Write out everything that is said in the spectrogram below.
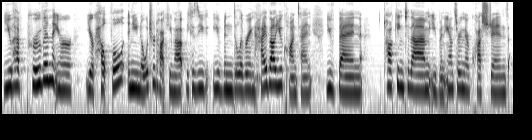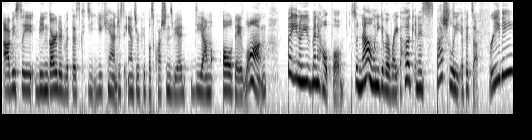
You have proven that you're you're helpful and you know what you're talking about because you you've been delivering high value content. You've been talking to them, you've been answering their questions. Obviously, being guarded with this cuz you can't just answer people's questions via DM all day long. But you know, you've been helpful. So now when you give a right hook and especially if it's a freebie,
